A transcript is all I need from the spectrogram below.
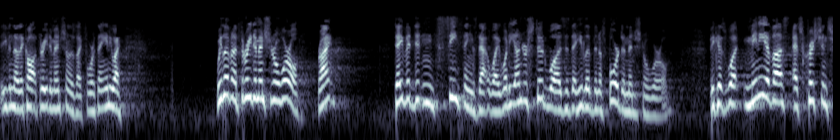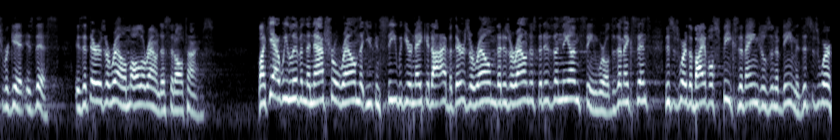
Even though they call it three dimensional, there's like four things. Anyway, we live in a three dimensional world, right? David didn't see things that way. What he understood was is that he lived in a four-dimensional world. Because what many of us as Christians forget is this, is that there is a realm all around us at all times. Like, yeah, we live in the natural realm that you can see with your naked eye, but there's a realm that is around us that is in the unseen world. Does that make sense? This is where the Bible speaks of angels and of demons. This is where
